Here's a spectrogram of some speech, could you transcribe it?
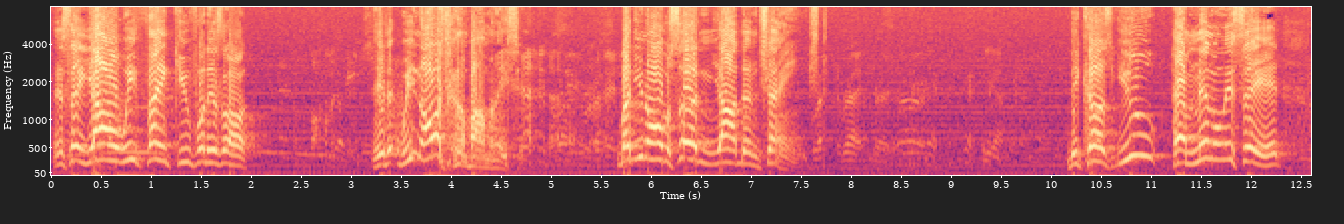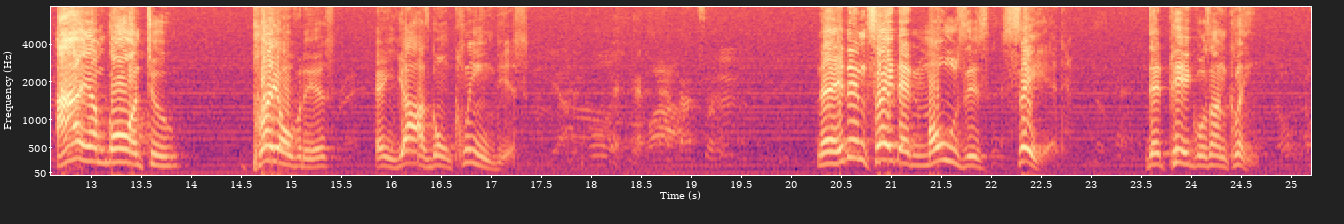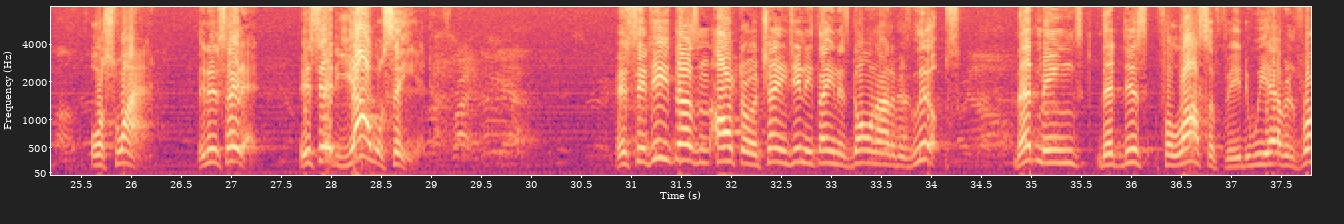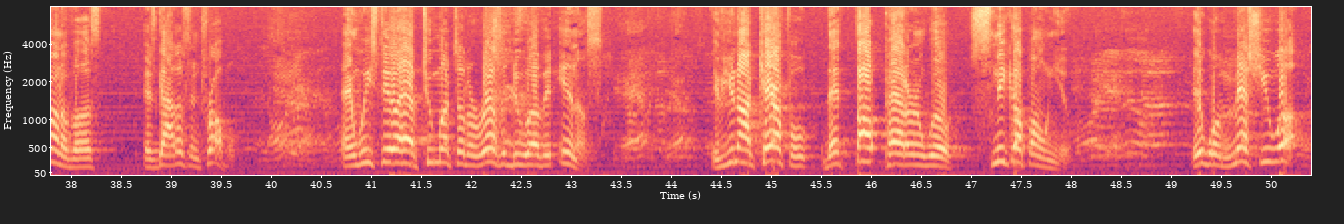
And say, y'all, we thank you for this. Uh, it, we know it's an abomination. But you know, all of a sudden, y'all done changed. Because you have mentally said, I am going to pray over this, and y'all's going to clean this. Now, it didn't say that Moses said that pig was unclean or swine. It didn't say that. It said Yahweh said. And since he doesn't alter or change anything that's gone out of his lips, that means that this philosophy that we have in front of us has got us in trouble. And we still have too much of the residue of it in us. If you're not careful, that thought pattern will sneak up on you. It will mess you up.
